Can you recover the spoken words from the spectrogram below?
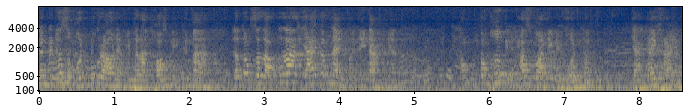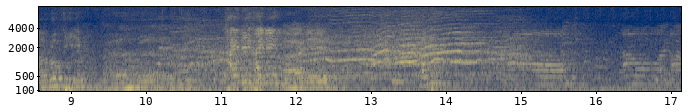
ดังนั้นถ้าสมมติพวกเราเนี่ยมีพลังคอสมิกขึ้นมา แล้วต้องสลับร่างย้ายตำแหน่งเหมือนในหนังเนี่ยต้องต้องเพิ่มอีก plus one อีกหนึ่งคนครับ อยากได้ใครมาร่วมทีม เออดีดีใครดีใครดีเออดีใครดีเอาเอาเอา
